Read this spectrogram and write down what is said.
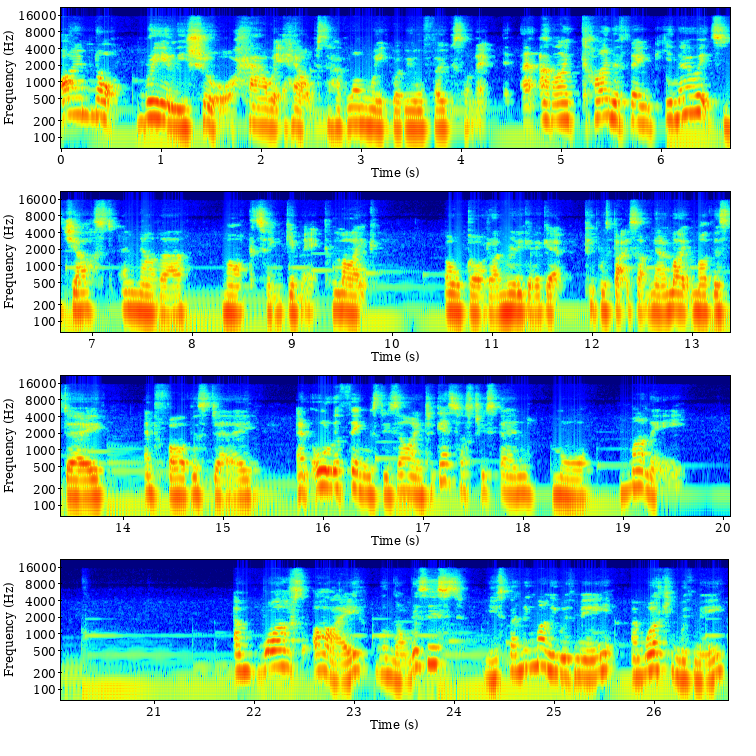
I'm not really sure how it helps to have one week where we all focus on it. And I kind of think, you know, it's just another marketing gimmick. Like, oh God, I'm really going to get people's backs up now, like Mother's Day and Father's Day and all the things designed to get us to spend more money. And whilst I will not resist you spending money with me and working with me,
